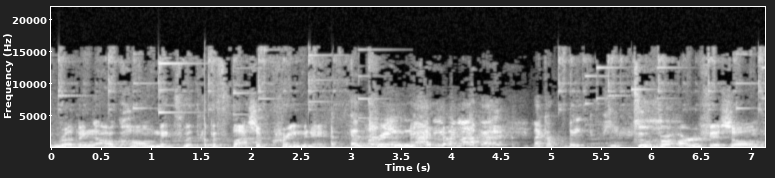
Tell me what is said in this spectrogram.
rubbing alcohol mixed with a splash of cream in it. A cream, not even like a like a fake peach. Super artificial.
